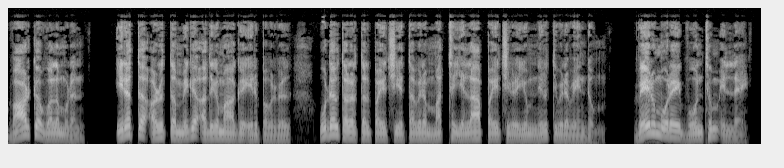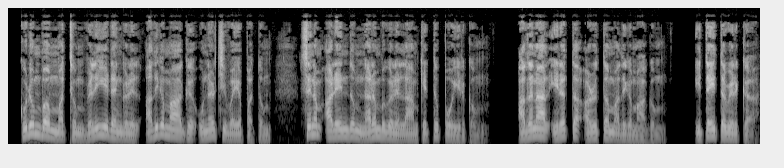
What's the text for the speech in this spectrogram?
வாழ்க்க வளமுடன். இரத்த அழுத்தம் மிக அதிகமாக இருப்பவர்கள் உடல் தளர்த்தல் பயிற்சியைத் தவிர மற்ற எல்லா பயிற்சிகளையும் நிறுத்திவிட வேண்டும். வேறு முறை ஒன்றும் இல்லை. குடும்பம் மற்றும் வெளியிடங்களில் அதிகமாக உணர்ச்சி வயப்பட்டும் சினம் அடைந்தும் நரம்புகள் எல்லாம் கெட்டுப் போயிருக்கும். அதனால் இரத்த அழுத்தம் அதிகமாகும். இதை தவிர்க்க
